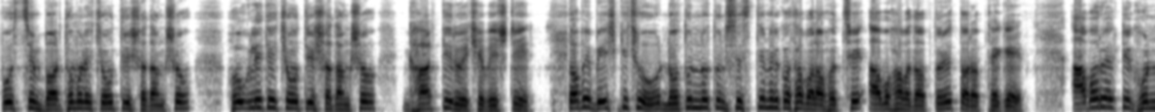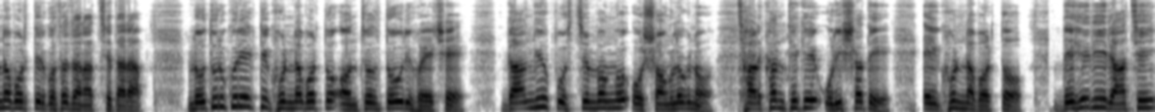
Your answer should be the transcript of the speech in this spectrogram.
পশ্চিম বর্ধমানে চৌত্রিশ শতাংশ, হুগলিতে চৌত্রিশ শতাংশ, ঘাটতি রয়েছে বৃষ্টির তবে বেশ কিছু নতুন নতুন সিস্টেমের কথা বলা হচ্ছে আবহাওয়া দপ্তরের তরফ থেকে। আবারও একটি ঘূর্ণাবর্তের কথা জানাচ্ছে তারা। নতুন করে একটি ঘূর্ণাবর্ত অঞ্চল তৈরি হয়েছে। গাঙ্গেয়, পশ্চিমবঙ্গ ও সংলগ্ন ঝাড়খণ্ড থেকে উড়িষ্যাতে এই ঘূর্ণাবর্ত। দেহেরি, রাঁচি,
